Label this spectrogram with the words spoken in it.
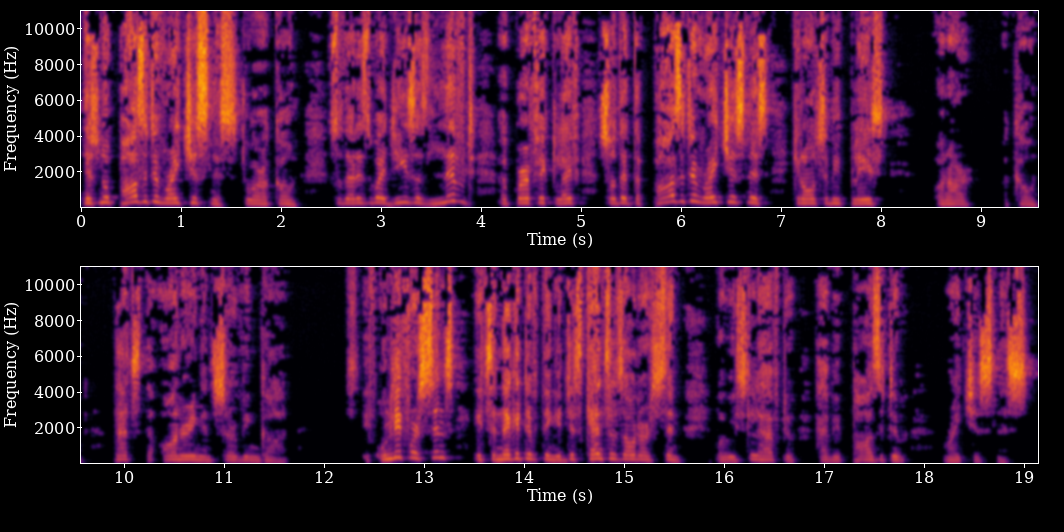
There's no positive righteousness to our account. So that is why Jesus lived a perfect life so that the positive righteousness can also be placed on our account. That's the honoring and serving God. If only for sins, it's a negative thing. It just cancels out our sin. But we still have to have a positive righteousness.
